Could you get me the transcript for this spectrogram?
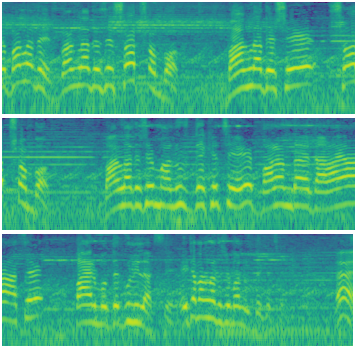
এটা বাংলাদেশ। বাংলাদেশে সব সম্ভব। বাংলাদেশে সব সম্ভব। বাংলাদেশের মানুষ দেখেছে, বারান্দায় দাঁড়ায়া আছে, পায়ের মধ্যে গুলি লাগছে। এটা বাংলাদেশের মানুষ দেখেছে। হ্যাঁ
